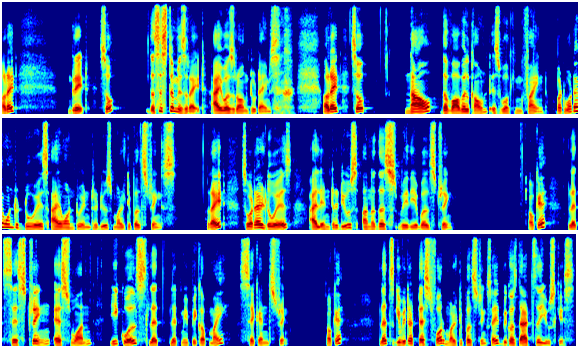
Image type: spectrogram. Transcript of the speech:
all right? Great. So the system is right. I was wrong two times. All right? So now the vowel count is working fine. But what I want to do is I want to introduce multiple strings, right? So what I'll do is I'll introduce another variable string. Okay, let's say string s1 equals, let, let me pick up my second string. Okay, let's give it a test for multiple strings, right? Because that's the use case.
